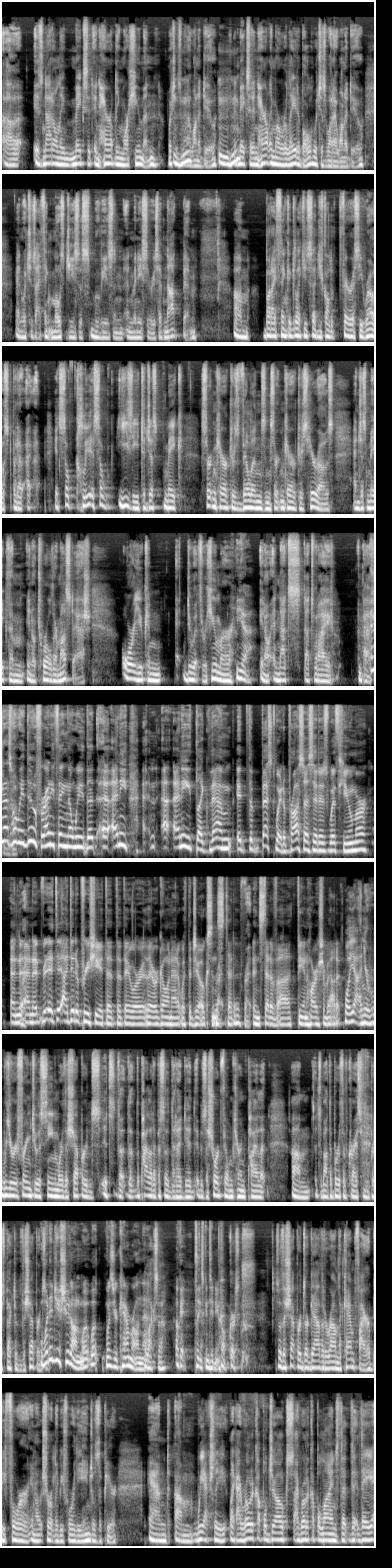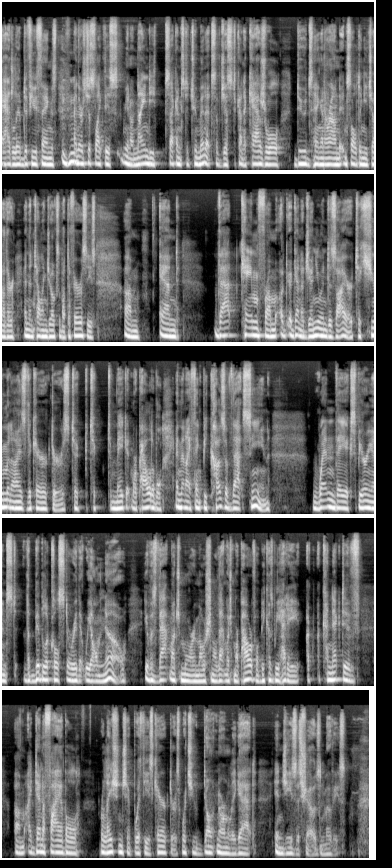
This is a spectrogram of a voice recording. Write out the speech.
uh, is not only makes it inherently more human, which is mm-hmm. what I want to do. Mm-hmm. It makes it inherently more relatable, which is what I want to do, and which is I think most Jesus movies and, and miniseries have not been. Um, but I think, like you said, you called it Pharisee roast, but I, I, it's so clear, it's so easy to just make certain characters villains and certain characters heroes and just make them, you know, twirl their mustache. Or you can do it through humor. Yeah. You know, and that's, that's what I and that's about. what we do for anything that we that uh, any uh, any like them it, the best way to process it is with humor and right. and it, it, I did appreciate that that they were they were going at it with the jokes instead right. of right. instead of uh, being harsh about it. Well, yeah, and you're you're referring to a scene where the shepherds. It's the, the, the pilot episode that I did. It was a short film turned pilot. Um, it's about the birth of Christ from the perspective of the shepherds. What did you shoot on? What what was your camera on that? Alexa. Okay, please continue. Oh, of course. So the shepherds are gathered around the campfire before you know shortly before the angels appear, and um, we actually like I wrote a couple jokes, I wrote a couple lines that, that they ad libbed a few things, mm-hmm. and there's just like this, you know, ninety seconds to two minutes of just kind of casual dudes hanging around insulting each other and then telling jokes about the Pharisees, um, and that came from again a genuine desire to humanize the characters, to to to make it more palatable, and then I think because of that scene when they experienced the biblical story that we all know, it was that much more emotional, that much more powerful because we had a, a, a connective, um, identifiable relationship with these characters, which you don't normally get in Jesus shows and movies.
